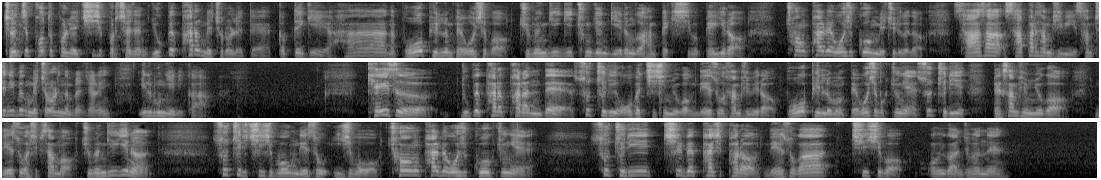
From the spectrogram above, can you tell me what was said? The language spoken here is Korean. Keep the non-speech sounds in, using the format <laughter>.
전체 포트폴리오의 70% 차지한 608억 매출 올렸대. 껍데기. 하, 나 보호 필름 150억, 주변기기 충전기 이런 거 한 110, 101억. 총 859억 매출이거든. 44, 48, 32, 3200 매출 올린단 말이잖아요. 1분기니까. 케이스 608억 팔았는데 수출이 576억, 내수가 31억, 보호필름은 150억 중에 수출이 136억, 내수가 13억, 주변기기는 수출이 75억, 내수 25억, 총 859억 중에 수출이 788억, 내수가 70억. 어 이거 안 적었네.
